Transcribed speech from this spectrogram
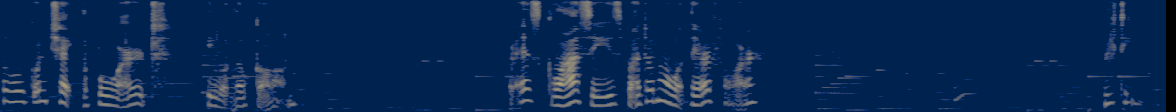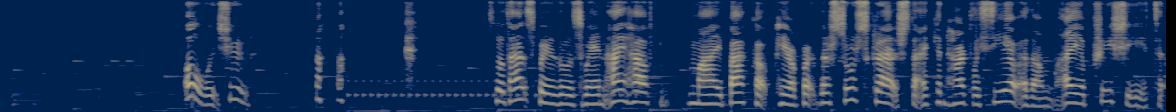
So we'll go and check the board, see what they've got. There is glasses, but I don't know what they're for. Oh, it's you. so that's where those went. I have my backup here, but they're so scratched that I can hardly see out of them. I appreciate it,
